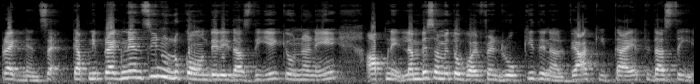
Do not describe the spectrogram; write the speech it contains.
ਪ੍ਰੈਗਨੈਂਸ ਹੈ। ਤੇ ਆਪਣੀ ਪ੍ਰੈਗਨੈਂਸੀ ਨੂੰ ਲੁਕਾਉਣ ਦੇ ਲਈ ਦੱਸ ਦਈਏ ਕਿ ਉਹਨਾਂ ਨੇ ਆਪਣੇ ਲੰਬੇ ਸਮੇਂ ਤੋਂ ਬॉयਫ੍ਰੈਂਡ ਰੋਕੀ ਦੇ ਨਾਲ ਵਿਆਹ ਕੀਤਾ ਹੈ ਤੇ ਦੱਸ ਦਈਏ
